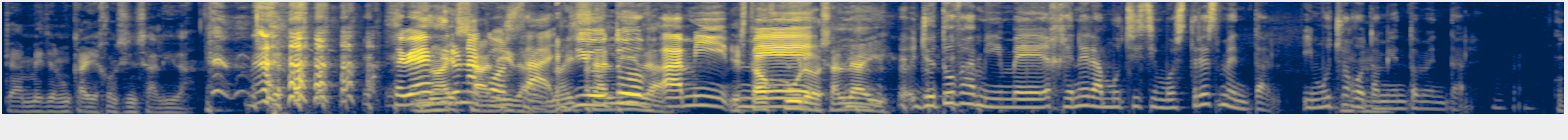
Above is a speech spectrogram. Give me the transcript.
te has metido en un callejón sin salida. te voy a decir una salida, cosa. no YouTube salida. a mí Y está me- oscuro, sal de ahí. YouTube a mí me genera muchísimo estrés mental y mucho agotamiento mental. O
